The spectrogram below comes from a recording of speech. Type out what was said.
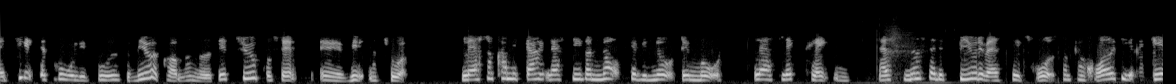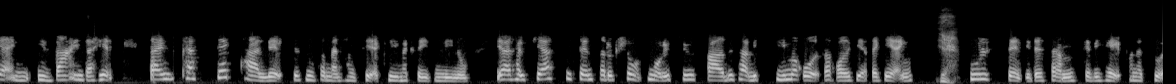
at et helt utroligt bud, som vi er kommet med, det er 20 procent øh, vild natur. Lad os så komme i gang. Lad os sige, hvornår skal vi nå det mål? Lad os lægge planen. Lad os nedsætte et biodiversitetsråd, som kan rådgive regeringen i vejen derhen. Der er en perfekt parallel til, sådan, som man håndterer klimakrisen lige nu. Vi har et 70 procent reduktionsmål i 2030, så har vi et klimaråd, der rådgiver regeringen. Ja. Fuldstændig det samme skal vi have på natur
